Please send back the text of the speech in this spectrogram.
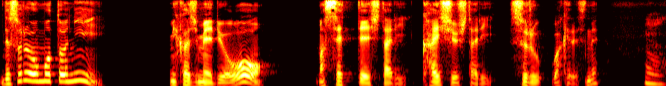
で、それをもとに、みかじめ料を、まあ、設定したり、回収したりするわけですね。うん。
